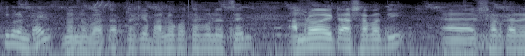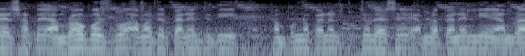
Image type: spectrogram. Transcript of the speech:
কী বলেন ভাই? ধন্যবাদ আপনাকে ভালো কথা বলেছেন। আমরাও এটা আশাবাদী সরকারের সাথে আমরাও বসবো। আমাদের প্যানেল যদি সম্পূর্ণ প্যানেল চলে আসে আমরা প্যানেল নিয়ে আমরা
